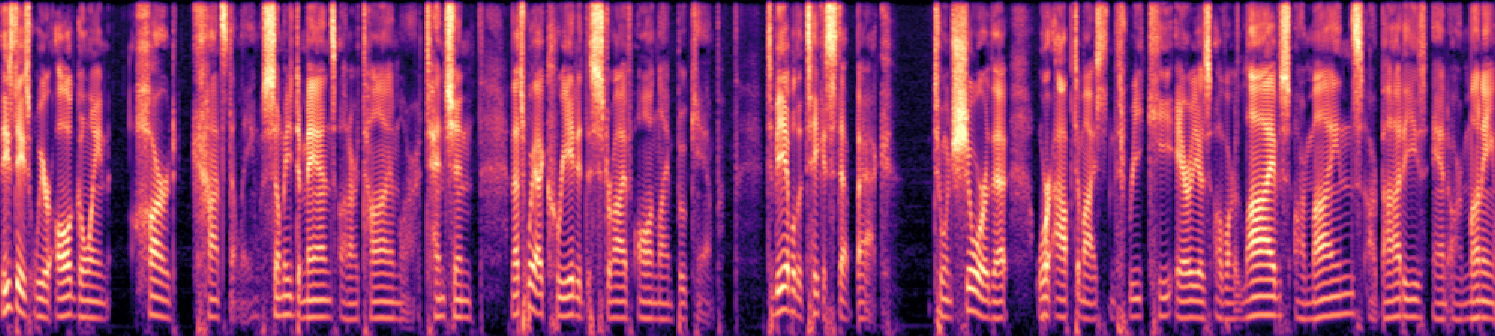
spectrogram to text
These days, we are all going hard constantly with so many demands on our time, our attention that's why I created the Strive Online Bootcamp to be able to take a step back to ensure that we're optimized in three key areas of our lives, our minds, our bodies, and our money.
